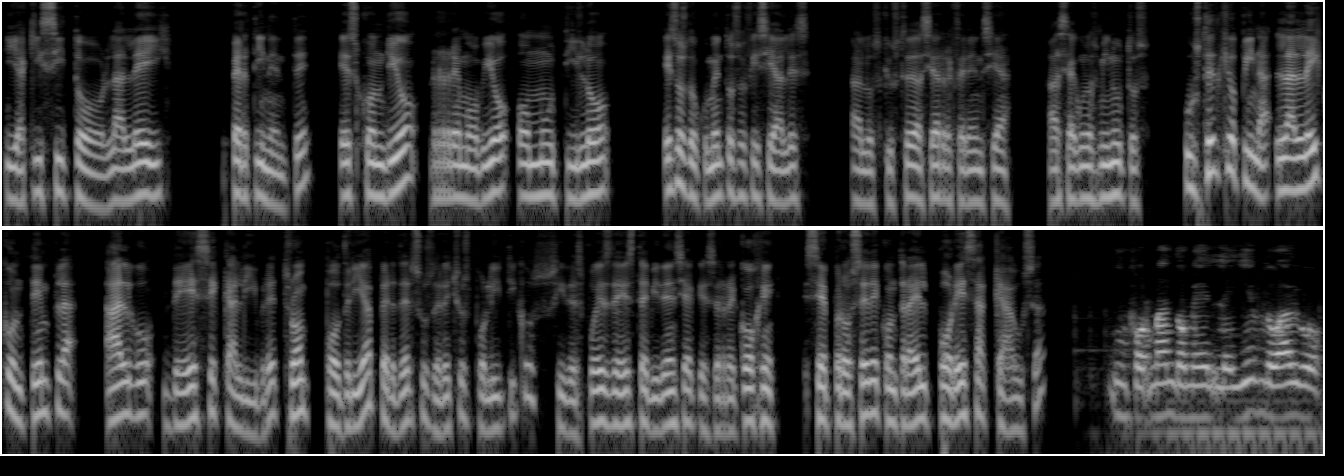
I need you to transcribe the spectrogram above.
y aquí cito la ley pertinente, escondió, removió o mutiló esos documentos oficiales a los que usted hacía referencia hace algunos minutos. ¿Usted qué opina? ¿La ley contempla algo de ese calibre? ¿Trump podría perder sus derechos políticos si después de esta evidencia que se recoge se procede contra él por esa causa? Informándome, leyendo algo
